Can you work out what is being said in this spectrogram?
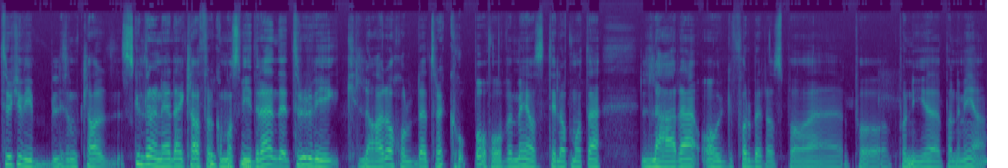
tror ikke vi liksom klar, skuldrene nede er klare for å komme oss videre. Tror vi klarer å holde trøkket oppe og hodet med oss til å på en måte lære og forberede oss på, eh, på, på nye pandemier.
